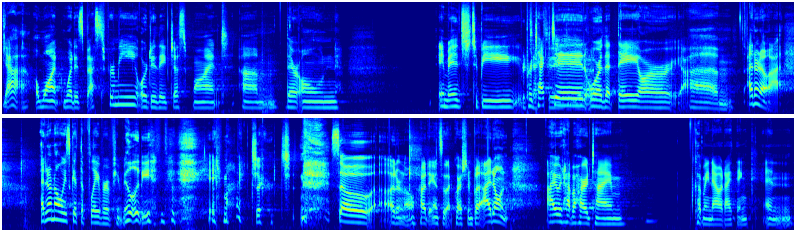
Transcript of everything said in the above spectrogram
yeah, want what is best for me, or do they just want um, their own image to be Protected, protected, yeah. or that they are? Um, I don't know. I, I don't always get the flavor of humility in my church, so I don't know how to answer that question. But I don't. I would have a hard time coming out. I think and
